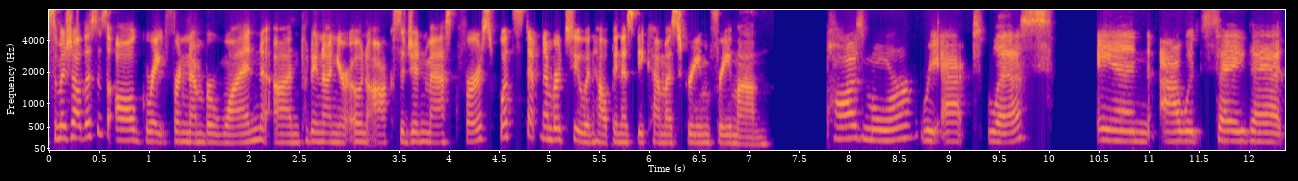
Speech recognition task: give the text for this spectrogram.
So, Michelle, this is all great for number one on putting on your own oxygen mask first. What's step number two in helping us become a scream free mom? Pause more, react less. And I would say that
